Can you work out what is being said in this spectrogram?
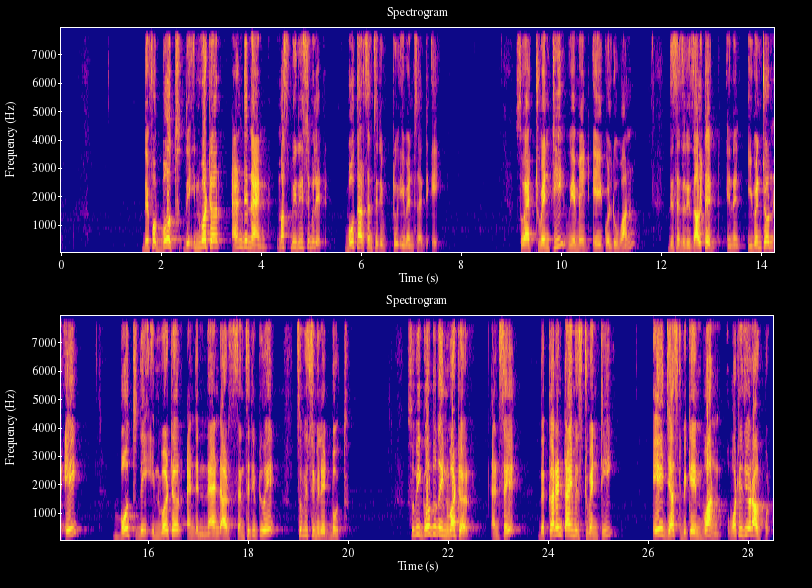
therefore, both the inverter and the NAND must be resimulated. Both are sensitive to events at A. So, at 20 we have made A equal to 1. This has resulted in an event on A. Both the inverter and the NAND are sensitive to A. So, we simulate both. So, we go to the inverter and say the current time is 20, A just became 1, what is your output?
